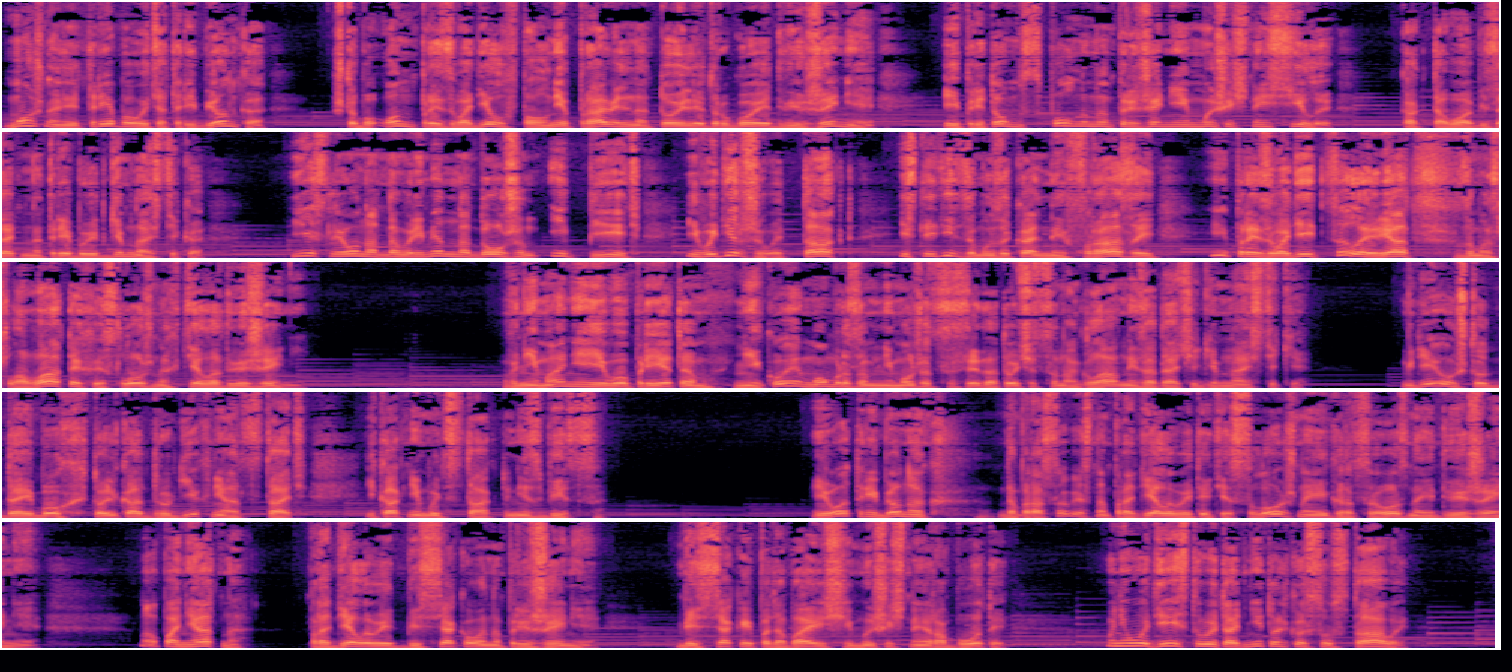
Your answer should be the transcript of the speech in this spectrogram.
Можно ли требовать от ребенка, чтобы он производил вполне правильно то или другое движение и притом с полным напряжением мышечной силы, как того обязательно требует гимнастика, если он одновременно должен и петь, и выдерживать такт, и следить за музыкальной фразой, и производить целый ряд замысловатых и сложных телодвижений. Внимание его при этом никоим образом не может сосредоточиться на главной задаче гимнастики. Где уж тут, дай бог, только от других не отстать и как-нибудь с такту не сбиться. И вот ребенок добросовестно проделывает эти сложные и грациозные движения. Но понятно, проделывает без всякого напряжения, без всякой подобающей мышечной работы. У него действуют одни только суставы,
